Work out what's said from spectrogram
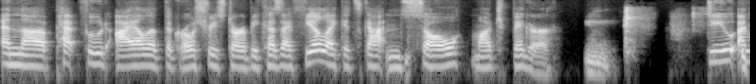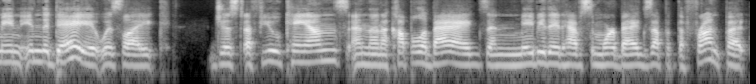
and the pet food aisle at the grocery store because I feel like it's gotten so much bigger. Mm. Do you, I mean, in the day, it was like just a few cans and then a couple of bags, and maybe they'd have some more bags up at the front. But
